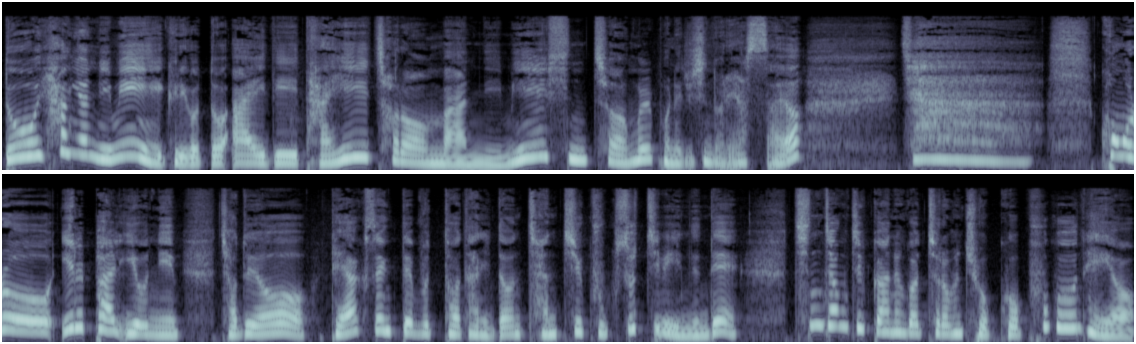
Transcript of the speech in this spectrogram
또 향연님이 그리고 또 아이디 다희처럼만 님이 신청을 보내주신 노래였어요. 자, 콩으로 1825님, 저도요, 대학생 때부터 다니던 잔치 국수집이 있는데, 친정집 가는 것처럼 좋고 푸근해요.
